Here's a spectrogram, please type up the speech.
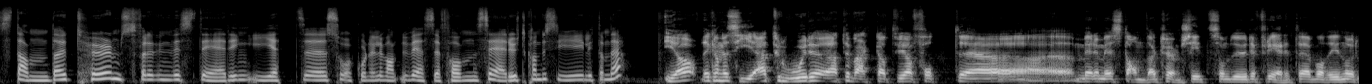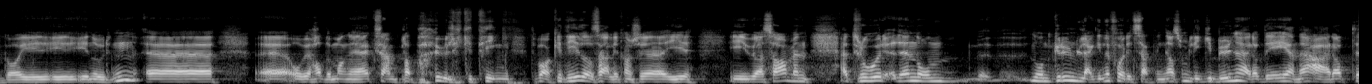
standard terms for en investering i et eh, såkorn- eller UVC-fond ser ut. Kan du si litt om det? Ja, det kan jeg si. Jeg tror etter hvert at vi har fått uh, mer og mer standard termsheet, som du refererer til både i Norge og i, i, i Norden. Uh, uh, og vi hadde mange eksempler på ulike ting tilbake i tid, og særlig kanskje i, i USA. Men jeg tror det er noen, noen grunnleggende forutsetninger som ligger i bunnen her. og Det ene er at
